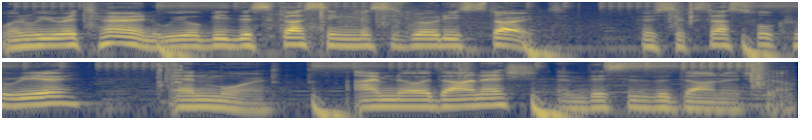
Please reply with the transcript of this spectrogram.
When we return, we will be discussing Mrs. Rhode's start, her successful career, and more. I'm Noah Danesh, and this is The Danesh Show.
